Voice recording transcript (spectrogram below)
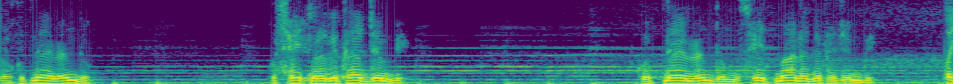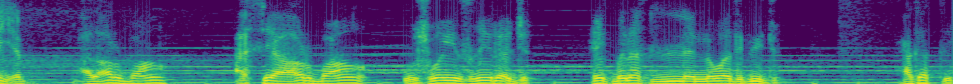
أنا كنت نايم عندهم وصحيت ما لقيتهاش جنبي. كنت نايم عندهم وصحيت ما لقيتها جنبي. طيب. على أربعة على الساعة أربعة وشوي صغيرة أجت. هيك بنات النوادي بيجوا. حكت لي.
